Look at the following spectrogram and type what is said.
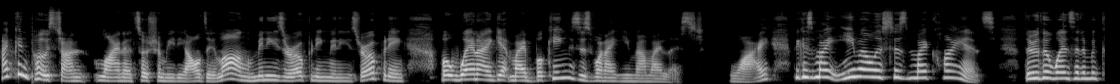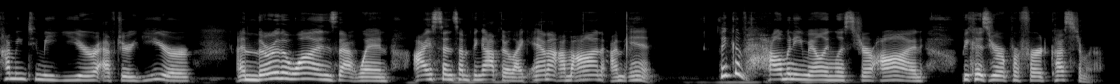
I can post online on social media all day long. Minis are opening, minis are opening. But when I get my bookings is when I email my list. Why? Because my email list is my clients. They're the ones that have been coming to me year after year. And they're the ones that when I send something out, they're like, Ana, I'm on, I'm in. Think of how many mailing lists you're on because you're a preferred customer.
